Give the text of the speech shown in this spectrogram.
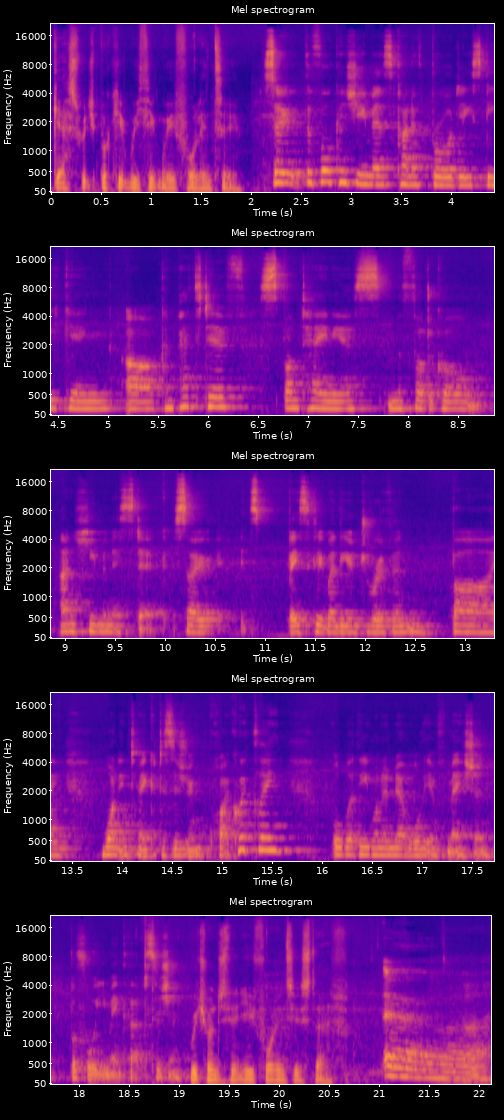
guess which bucket we think we fall into? So the four consumers, kind of broadly speaking, are competitive, spontaneous, methodical, and humanistic. So it's basically whether you're driven by wanting to make a decision quite quickly or whether you want to know all the information before you make that decision. Which one do you think you fall into, Stef? Uh,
